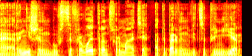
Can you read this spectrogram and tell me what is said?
Е, Раніше він був з цифрової трансформації, а тепер він віце-прем'єр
